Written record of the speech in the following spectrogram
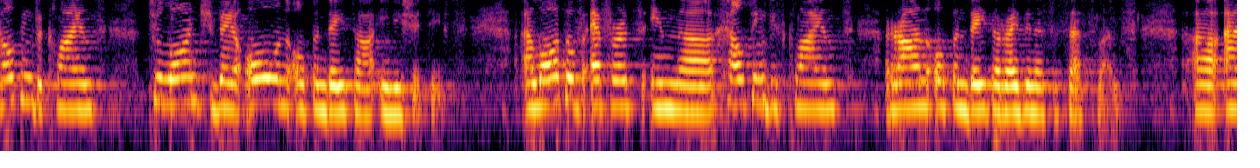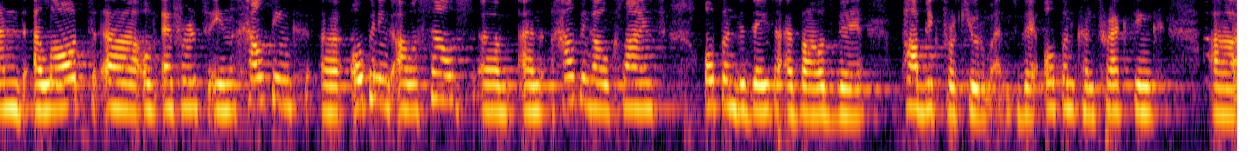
helping the clients to launch their own open data initiatives. a lot of efforts in uh, helping this client run open data readiness assessments. Uh, and a lot uh, of efforts in helping uh, opening ourselves um, and helping our clients open the data about the public procurement, the open contracting uh,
